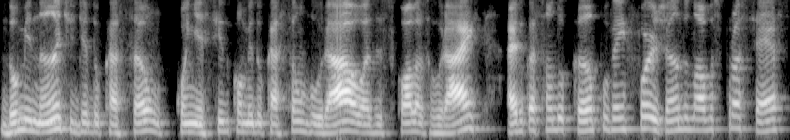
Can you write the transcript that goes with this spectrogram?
dominante de educação, conhecido como educação rural, as escolas rurais, a educação do campo vem forjando novos processos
